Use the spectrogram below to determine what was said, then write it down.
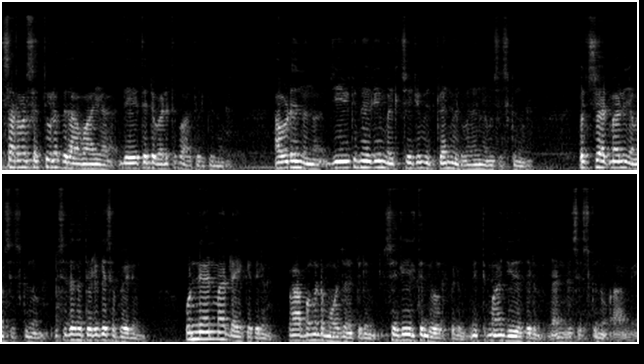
സർവശക്തിയുള്ള പിതാവായ ദൈവത്തിന്റെ വലത്ത് ഭാഗത്തിരിക്കുന്നു അവിടെ നിന്ന് ജീവിക്കുന്നവരെയും മരിച്ചവരെയും വിധിക്കാൻ വരുമെന്ന് ഞാൻ വിശ്വസിക്കുന്നു. പരിശുദ്ധാത്മാവിലും ഞാൻ വിശ്വസിക്കുന്നു. വിശുദ്ധ കത്തോലിക്ക സഭയിലും പുണ്യാന്മാരുടെ ഐക്യത്തിലും പാപങ്ങളുടെ മോചനത്തിലും ശരീരത്തിന്റെ ഉറപ്പിലും നിത്യമായ ജീവിതത്തിലും ഞാൻ വിശ്വസിക്കുന്നു. ആമേ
